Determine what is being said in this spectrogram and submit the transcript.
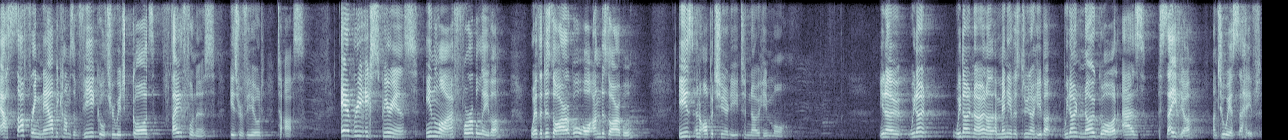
Our suffering now becomes a vehicle through which God's faithfulness is revealed to us. Every experience in life for a believer, whether desirable or undesirable, is an opportunity to know Him more. You know, we don't, we don't know, and many of us do know here, but we don't know God as a Savior until we are saved.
